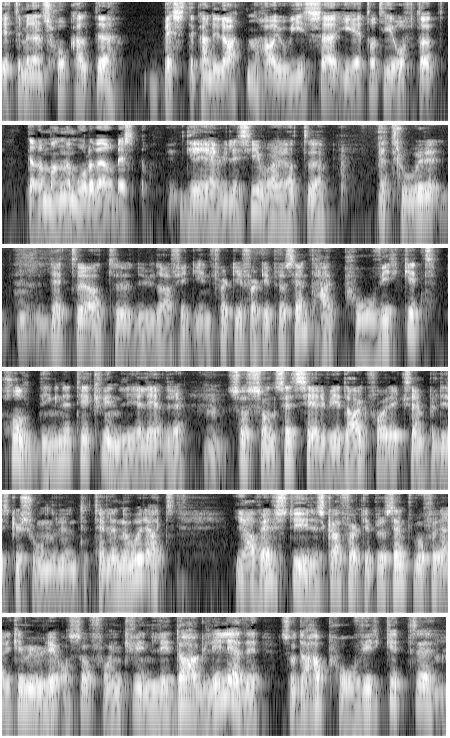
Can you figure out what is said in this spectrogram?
dette med den såkalte beste kandidaten har jo vist seg i ettertid ofte at det er mange måter å være best på. Det jeg ville si, var at eh, jeg tror dette at du da fikk innført de 40% har påvirket holdningene til kvinnelige ledere. Mm. Så Sånn sett ser vi i dag f.eks. diskusjonen rundt Telenor at ja vel, styret skal ha 40% hvorfor er det ikke mulig også å få en kvinnelig daglig leder? Så det har påvirket mm.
